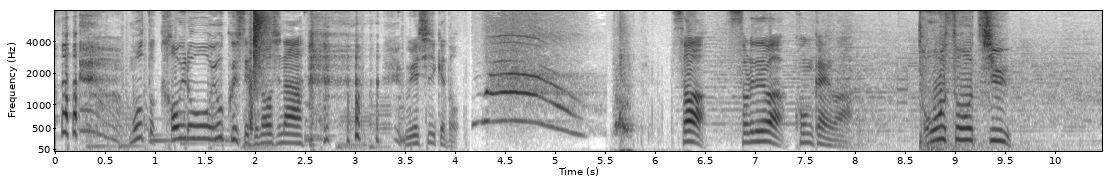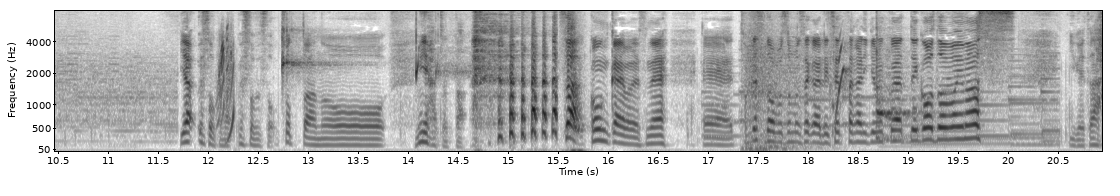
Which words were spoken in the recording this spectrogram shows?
もっと顔色を良くして出直しな。嬉しいけど。さあ、それでは今回は、逃走中いや、嘘かな嘘嘘。ちょっとあのー、見え張っちゃった。さあ、今回はですね、えー、飛び出す動物の世界リセットがに記録をやっていこうと思います。いけた。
